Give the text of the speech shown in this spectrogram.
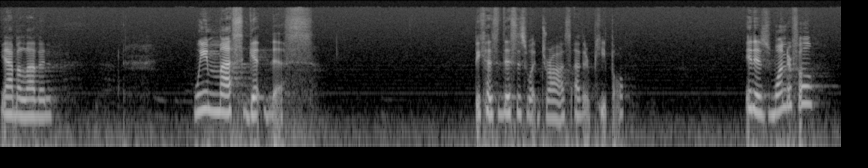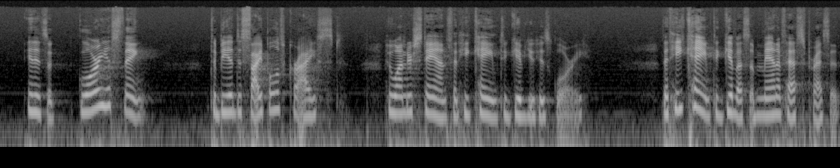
Yeah, beloved. We must get this because this is what draws other people. It is wonderful. It is a glorious thing to be a disciple of Christ who understands that he came to give you his glory, that he came to give us a manifest presence,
